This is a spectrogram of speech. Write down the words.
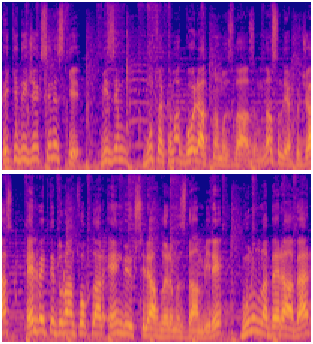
Peki diyeceksiniz ki bizim bu takıma gol atmamız lazım. Nasıl yapacağız? Elbette duran toplar en büyük silahlarımızdan biri. Bununla beraber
